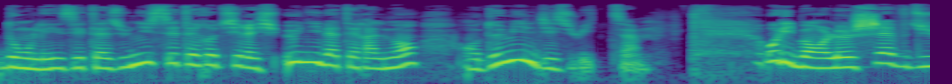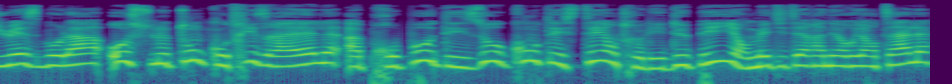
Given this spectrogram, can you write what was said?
dont les États-Unis s'étaient retirés unilatéralement en 2018. Au Liban, le chef du Hezbollah hausse le ton contre Israël à propos des eaux contestées entre les deux pays en Méditerranée orientale,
